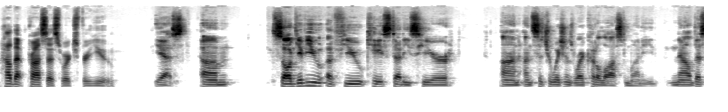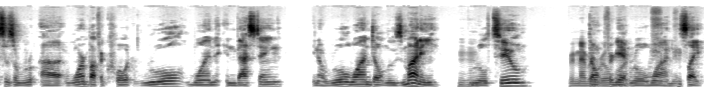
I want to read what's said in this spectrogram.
how that process works for you? Yes. Um, so I'll give you a few case studies here on on situations where I could have lost money. Now, this is a uh, Warren Buffett quote: "Rule one investing. You know, rule one: don't lose money. Mhm. Rule two, Remember, don't rule forget one. rule one. It's like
